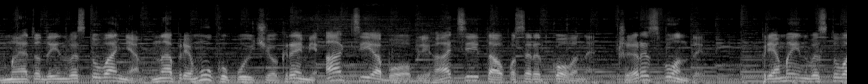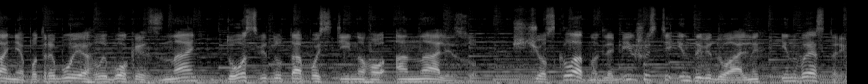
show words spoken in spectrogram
методи інвестування, напряму купуючи окремі акції або облігації та опосередковане через фонди. Пряме інвестування потребує глибоких знань, досвіду та постійного аналізу, що складно для більшості індивідуальних інвесторів.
